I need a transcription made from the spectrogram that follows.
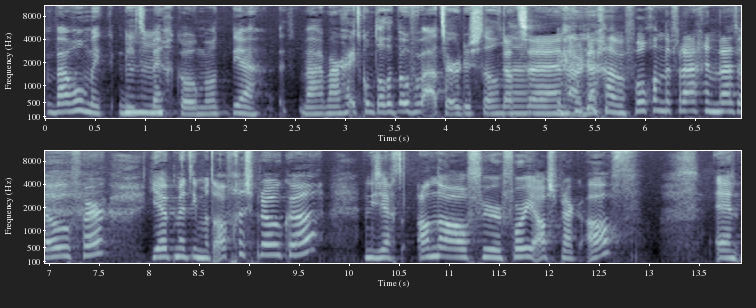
waarom ik niet Mhm. ben gekomen. Want ja, het- waar, waarheid komt altijd boven water. Dus dan... Dat, eh, eh, nou, daar gaan we volgende vraag inderdaad over. Je hebt met iemand afgesproken en die zegt anderhalf uur voor je afspraak af. En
